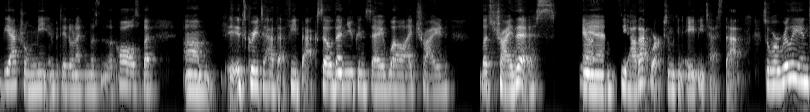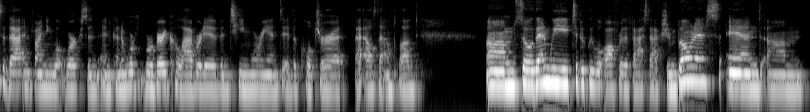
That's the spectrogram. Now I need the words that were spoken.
the actual meat and potato, and I can listen to the calls, but um, it's great to have that feedback. So then you can say, well, I tried, let's try this Yeah. and see how that works. And we can A B test that. So we're really into that and finding what works and, and kind of work We're very collaborative and team oriented, the culture at, at LSAT Unplugged. Um, so then we typically will offer the fast action bonus and um,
